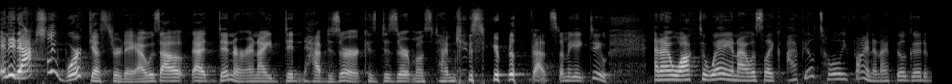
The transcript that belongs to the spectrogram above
And it actually worked yesterday. I was out at dinner and i didn't have dessert because dessert most of the time gives me a really bad stomach ache too and i walked away and i was like i feel totally fine and i feel good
